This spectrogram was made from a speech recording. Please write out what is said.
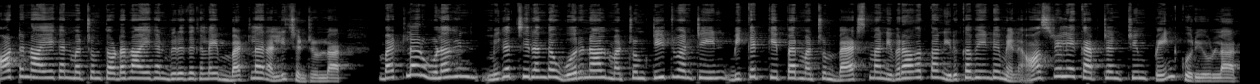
ஆட்டநாயகன் மற்றும் தொடர்நாயகன் விருதுகளை பட்லர் அள்ளி சென்றுள்ளார். பட்லர் உலகின் மிகச்சிறந்த ஒருநாள் மற்றும் டி டுவெண்டியின் விக்கெட் கீப்பர் மற்றும் பேட்ஸ்மேன் இவராகத்தான் இருக்க வேண்டும் என ஆஸ்திரேலிய கேப்டன் டிம் பெயின் கூறியுள்ளார்.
